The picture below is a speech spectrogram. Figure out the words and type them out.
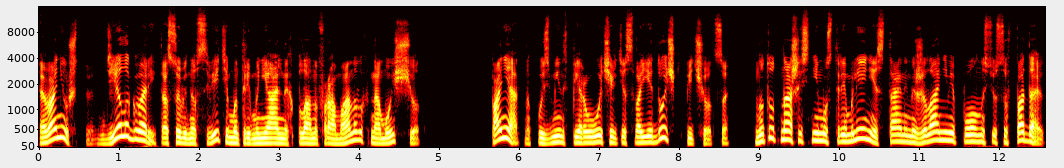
А Ванюш-то дело говорит, особенно в свете матримониальных планов Романовых на мой счет. Понятно, Кузьмин в первую очередь о своей дочке печется, но тут наши с ним устремления с тайными желаниями полностью совпадают.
